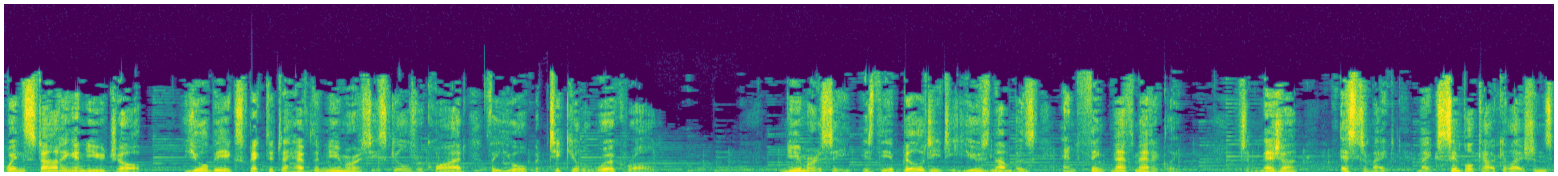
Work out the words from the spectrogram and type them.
When starting a new job, you'll be expected to have the numeracy skills required for your particular work role. Numeracy is the ability to use numbers and think mathematically, to measure, estimate, make simple calculations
